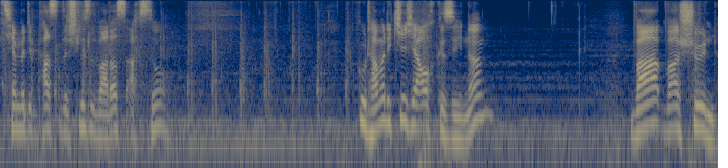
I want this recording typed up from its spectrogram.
Tja, mit dem passenden Schlüssel war das. Ach so. Gut, haben wir die Kirche auch gesehen, ne? War, war schön.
